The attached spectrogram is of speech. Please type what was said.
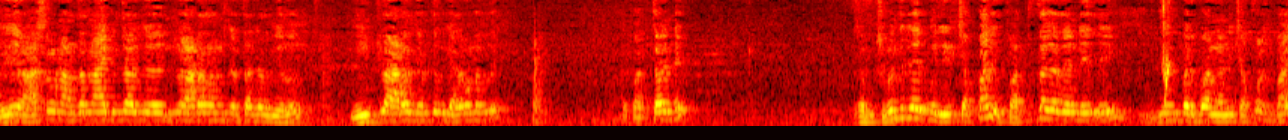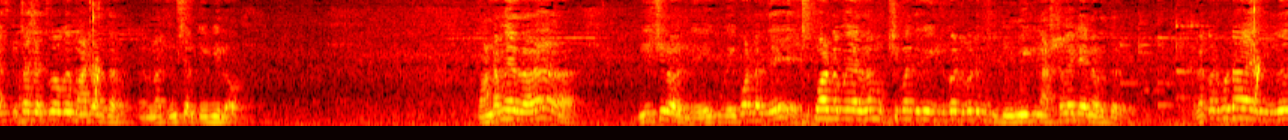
వేరే రాష్ట్రంలో అందరి నాయకులు ఇంట్లో ఆడాలని తిడతారు కదా మీరు? మీ ఇంట్లో ఆడాలని తిడితే మీకు ఎలా ఉంటుంది అది కొత్త అండి. అసలు ముఖ్యమంత్రి గారు మీరు ఇది చెప్పాలి? కొత్త కదండి ఇది. ఇదేం పరిపాలన అని చెప్పాల్సిన బాధ్యత సత్యబాబు గారు మాట్లాడతారు. నేను నాకు చూశాను టీవీలో. కొండ మీద బీచ్లో అండి వేయకొండది కొండ మీద ముఖ్యమంత్రి ఇల్లు కట్టుకుంటే మీకు మీకు నష్టమేంటి అని అడుగుతారు. ఎలా కట్టుకుంటా ఇల్లు?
